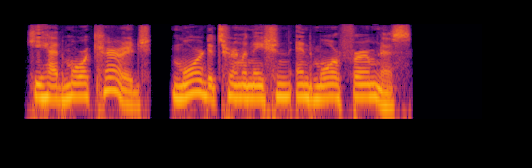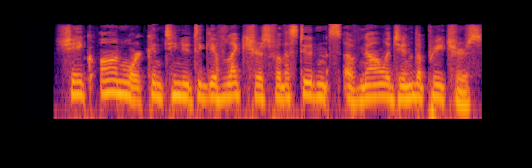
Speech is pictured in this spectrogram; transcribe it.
he had more courage, more determination and more firmness. Sheikh Anwar continued to give lectures for the students of knowledge and the preachers.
